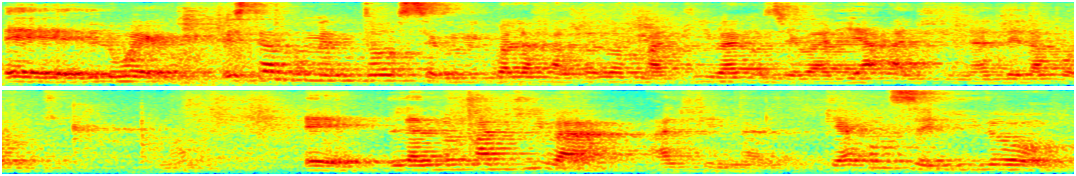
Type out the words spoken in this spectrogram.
Eh, luego, este argumento según el cual la falta normativa nos llevaría al final de la política. Eh, la normativa, al final, que ha conseguido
